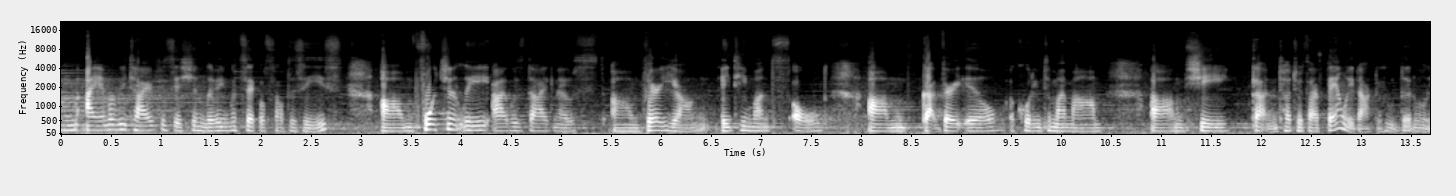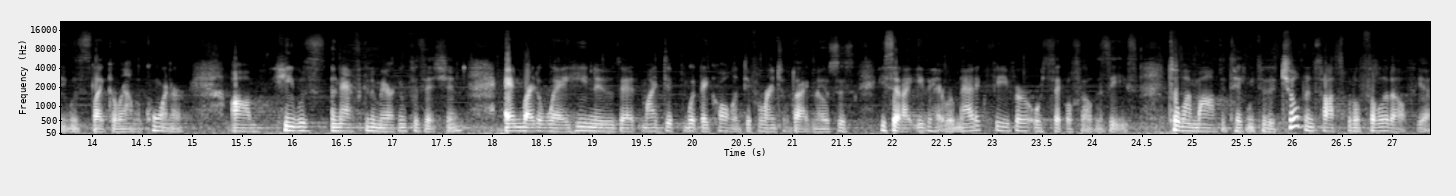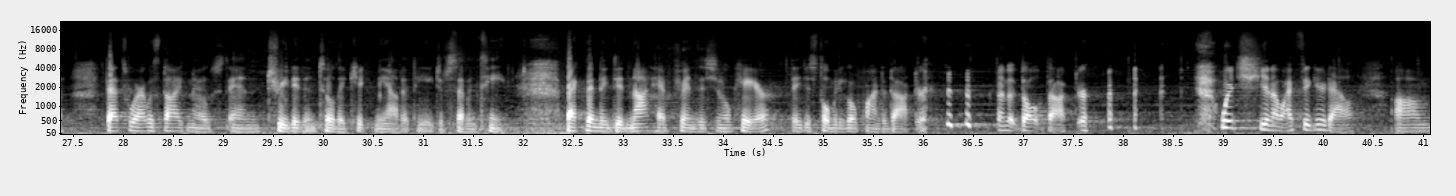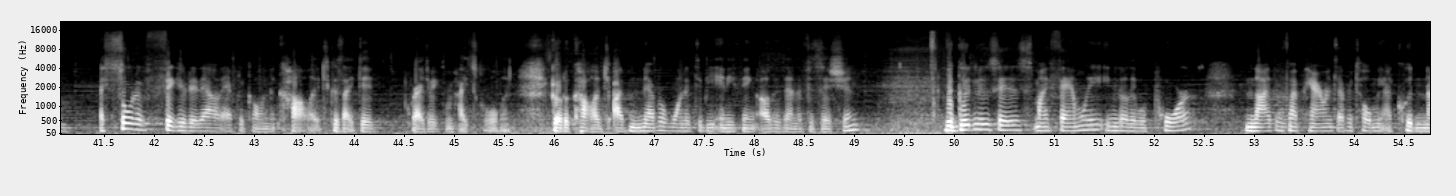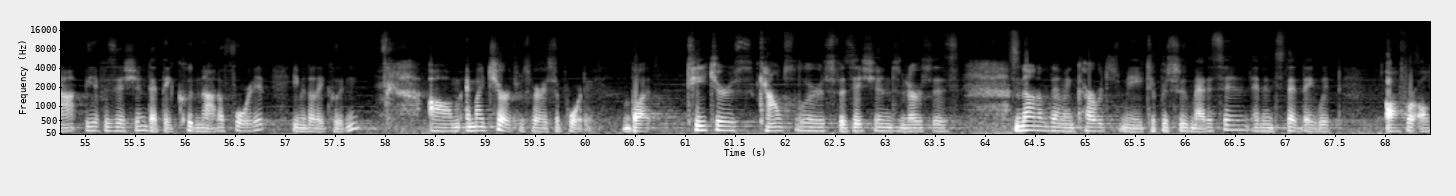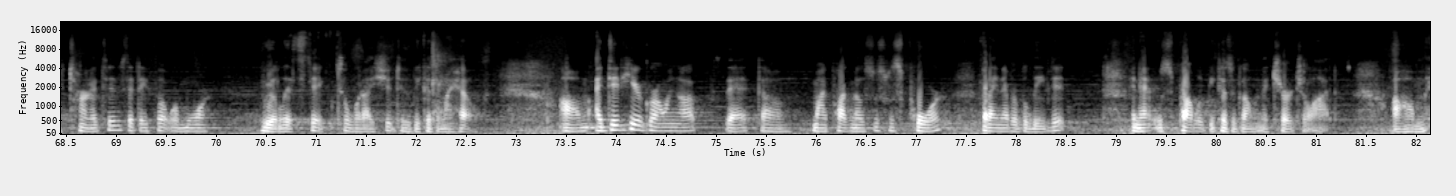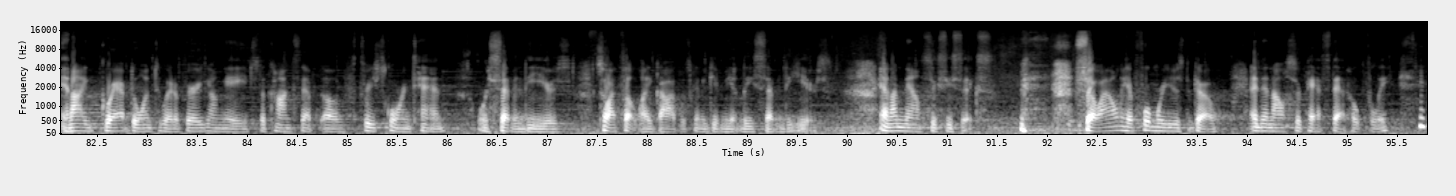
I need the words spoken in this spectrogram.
Um, I am a retired physician living with sickle cell disease. Um, fortunately, I was diagnosed um, very young, 18 months old. Um, got very ill, according to my mom. Um, she got in touch with our family doctor, who literally was like around the corner. Um, he was an African American physician, and right away he knew that my what they call a differential diagnosis. He said I either had rheumatic fever or sickle cell disease. Told my mom to take me to the Children's Hospital, Philadelphia. That's where I was diagnosed and treated until they kicked me out at the age of 17. Back then they did not have transitional care. They just told me to go find a doctor, an adult doctor, which you know I figured out. Um, I sort of figured it out after going to college because I did graduate from high school and go to college. I've never wanted to be anything other than a physician. The good news is my family, even though they were poor, neither of my parents ever told me I could not be a physician, that they could not afford it, even though they couldn't. Um, and my church was very supportive. But teachers, counselors, physicians, nurses, none of them encouraged me to pursue medicine, and instead they would offer alternatives that they thought were more realistic to what I should do because of my health. Um, I did hear growing up that um, my prognosis was poor, but I never believed it. And that was probably because of going to church a lot. Um, and I grabbed onto at a very young age the concept of three score and ten or 70 years. So I felt like God was going to give me at least 70 years. And I'm now 66. so I only have four more years to go, and then I'll surpass that hopefully.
